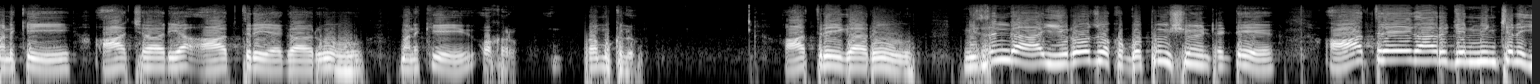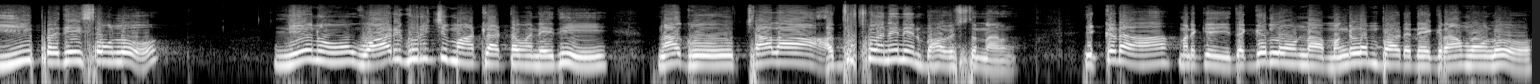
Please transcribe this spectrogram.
మనకి ఆచార్య ఆత్రేయ గారు మనకి ఒకరు ప్రముఖులు. ఆత్రేయ గారు నిజంగా ఈరోజు ఒక గొప్ప విషయం ఏంటంటే ఆత్రేయ గారు జన్మించిన ఈ ప్రదేశంలో నేను వారి గురించి మాట్లాడటం అనేది నాకు చాలా అదృష్టమనే నేను భావిస్తున్నాను. ఇక్కడ మనకి దగ్గరలో ఉన్న మంగళంపాడు అనే గ్రామంలో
